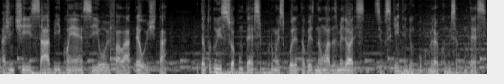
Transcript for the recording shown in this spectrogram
a gente sabe e conhece e ouve falar até hoje, tá? Então tudo isso acontece por uma escolha talvez não lá das melhores. Se você quer entender um pouco melhor como isso acontece,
